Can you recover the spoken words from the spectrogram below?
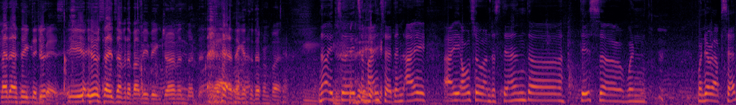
but I think Did your ju- He, he was saying something about me being German, but yeah. I think it's a different point. No, it's a, it's a mindset, and I I also understand uh, this uh, when when they're upset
